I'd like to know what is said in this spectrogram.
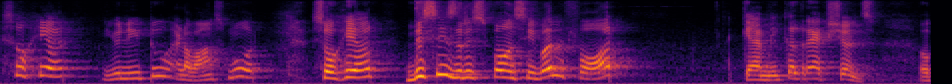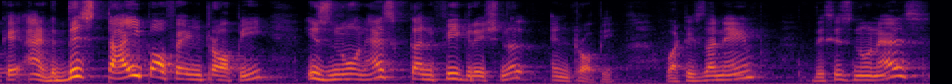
so here you need to advance more. So here this is responsible for chemical reactions okay and this type of entropy is known as configurational entropy. What is the name? This is known as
